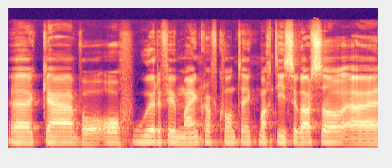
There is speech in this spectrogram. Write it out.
äh, gegeben, die auch hure viel Minecraft-Content gemacht haben. Die haben sogar so äh,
